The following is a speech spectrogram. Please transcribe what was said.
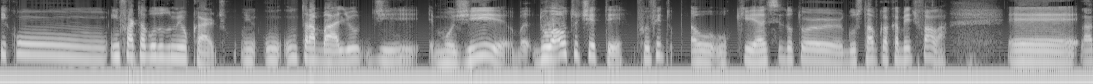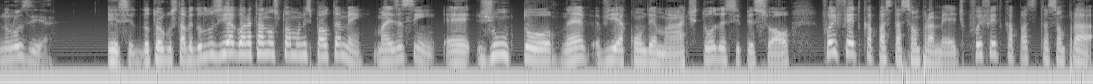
e com infarto agudo do miocárdio. Um, um- um trabalho de Mogi, do Alto Tietê. Foi feito o, o que é esse doutor Gustavo que eu acabei de falar. É, Lá no Luzia. Esse doutor Gustavo Edu Luzia agora está no Hospital Municipal também. Mas assim, é, juntou, né, via Condemate, todo esse pessoal. Foi feito capacitação para médico, foi feito capacitação para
